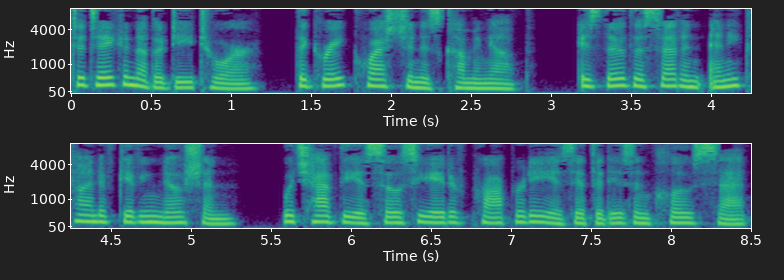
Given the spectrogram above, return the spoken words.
To take another detour, the great question is coming up is there the set in any kind of giving notion, which have the associative property as if it is in closed set?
